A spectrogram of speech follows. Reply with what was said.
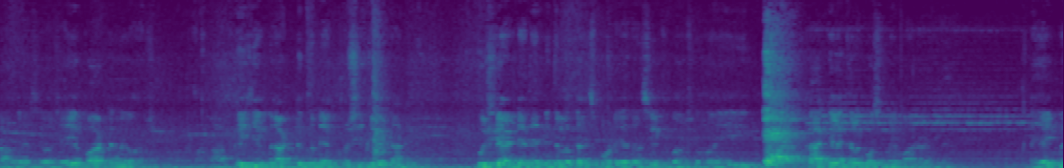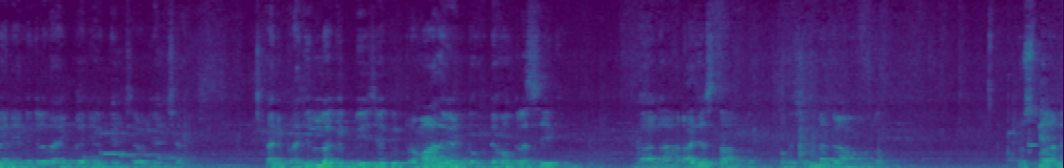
కాంగ్రెస్ కావచ్చు ఏ పార్టీని కావచ్చు ఆ బీజేపీని అడ్డుకునే కృషి చేయడానికి కృషి అంటే ఎన్నికల్లో కలిసిపోవడం చేద్దాం సీట్లు పంచుకుందాం ఈ కాకిలెక్కల మేము మాట్లాడలేదు అవి అయిపోయినాయి. ఎన్నికలు అయిపోయినాయి గెలిచారు గెలిచారు కానీ ప్రజల్లోకి బీజేపీ ప్రమాదం ఏంటో డెమోక్రసీ గాల రాజస్థాన్లో ఒక చిన్న గ్రామంలో ఉస్మాన్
